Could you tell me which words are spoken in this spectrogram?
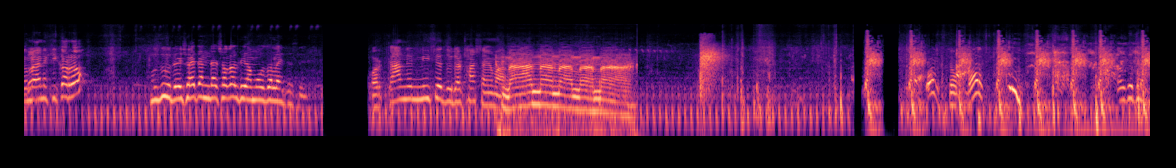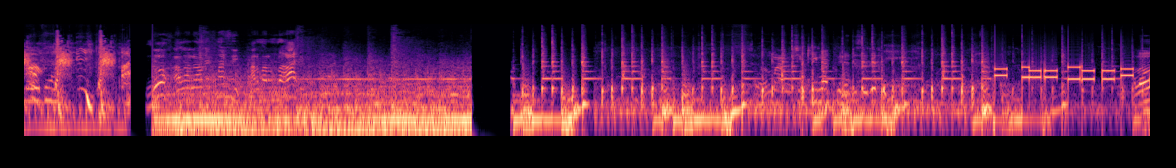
তোমরা এনে কি করো? হুজুর এই শয়তানটা সকাল থেকে আমাকে জ্বালাইতেছে। ওর কানের নিচে দুইটা ঠাসায় মার। না না না না না। অনেক মারছি। আর মারুম না আয়। কি মাত কিনে দিছে রে? হ্যালো?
